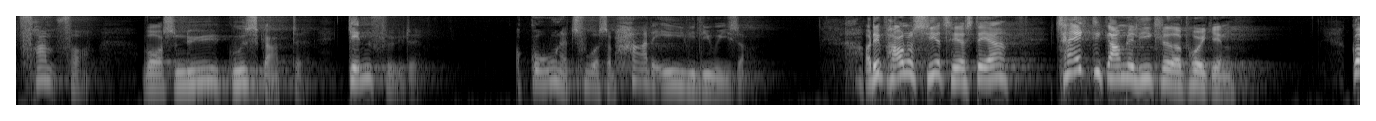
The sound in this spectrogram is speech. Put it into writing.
frem for vores nye, gudskabte, genfødte og gode natur, som har det evige liv i sig. Og det Paulus siger til os, det er, tag ikke de gamle ligeklæder på igen. Gå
